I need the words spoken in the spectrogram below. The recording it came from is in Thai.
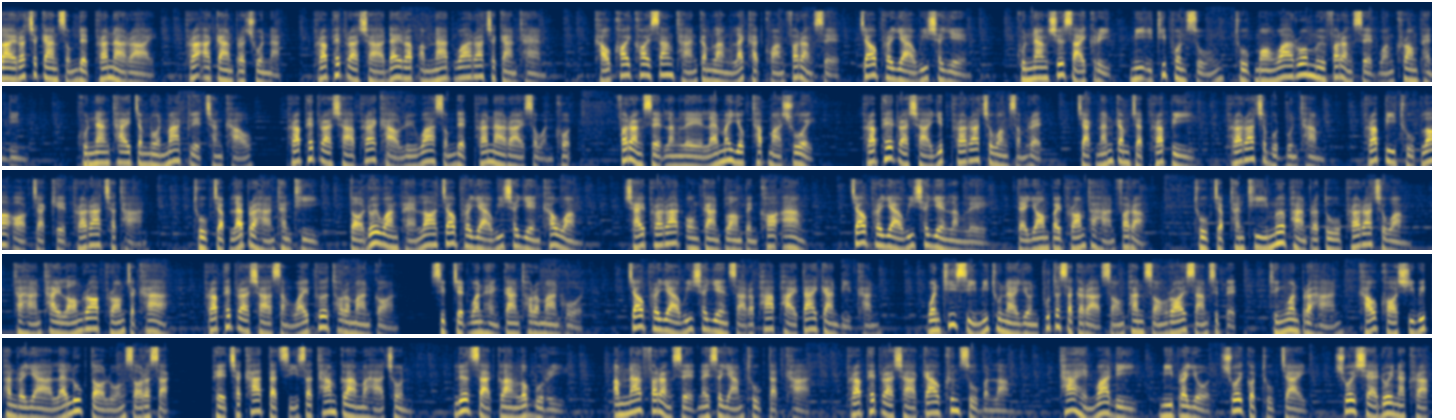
ปลายรัชกาลสมเด็จพระนารายณ์พระอาการประชวรหนัก พระเพชรราชาได้รับอำนาจว่าราชการแทน เขาค่อยๆ สร้างฐานกำลังและขัดขวางฝรั่งเศส เจ้าพระยาวิเชยน คุณนางเชื้อสายกรีกมีอิทธิพลสูง ถูกมองว่าร่วมมือฝรั่งเศสหวังครองแผ่นดิน คุณนางไทยจำนวนมากเกลียดชังเขา พระเพชรราชาแพร่ข่าวลือว่าสมเด็จพระนารายณ์สวรรคต ฝรั่งเศสลังเลและไม่ยกทัพมาช่วย พระเพทราชายึดพระราชวังสำเร็จ จากนั้นกำจัดพระปี พระราชบุตรบุญธรรม พระปีถูกล่อออกจากเขตพระราชฐาน ถูกจับและประหารทันที ต่อด้วยวางแผนล่อเจ้าพระยาวิเชยนเข้าวัง ใช้พระราชองค์การปลอมเป็นข้ออ้าง เจ้าพระยาวิเชยนลังเล แต่ยอมไปพร้อมทหารฝรั่ง ถูกจับทันทีเมื่อผ่านประตูพระราชวัง ทหารไทยล้อมรอบพร้อมจะฆ่า พระเพชรราชาสั่งไว้เพื่อทรมานก่อน 17 วันแห่งการทรมานโหด เจ้าพระยาวิเชยนสารภาพภายใต้การบีบคั้น วันที่ 4 มิถุนายนพุทธศักราช 2231 ถึงวันประหาร เขาขอชีวิตภรรยาและลูกต่อหลวงสรศักดิ์เพชฌฆาตตัดศีรษะท่ามกลางมหาชน เลือดสาดกลางลบบุรี อำนาจฝรั่งเศสในสยามถูกตัดขาด ระเพชรราชาก้าวขึ้นสู่บัลลังก์ถ้าเห็นว่าดี มีประโยชน์ ช่วยกดถูกใจ ช่วยแชร์ด้วยนะครับ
